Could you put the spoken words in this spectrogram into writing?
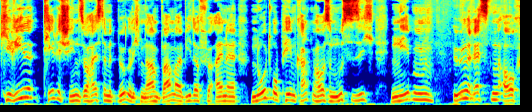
Kirill Tereschin, so heißt er mit bürgerlichem Namen, war mal wieder für eine Not-OP im Krankenhaus und musste sich neben Ölresten auch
